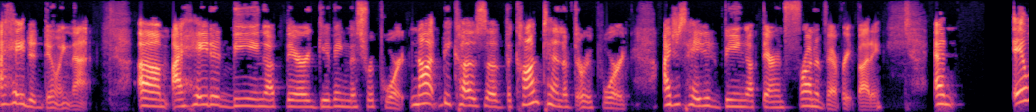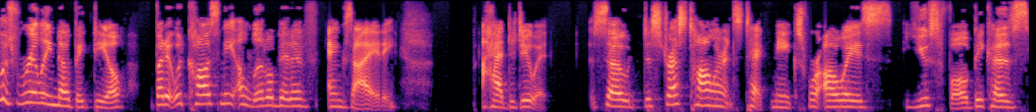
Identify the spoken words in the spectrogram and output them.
i hated doing that. Um, i hated being up there giving this report not because of the content of the report. I just hated being up there in front of everybody. And it was really no big deal but it would cause me a little bit of anxiety. I had to do it. So distress tolerance techniques were always useful because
